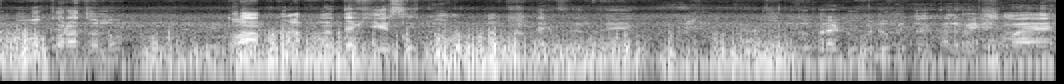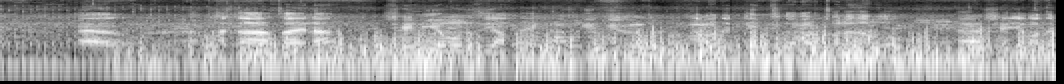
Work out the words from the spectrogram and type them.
উপভোগ করার জন্য। তো আপ- আপনাদের দেখিয়েছি তো আপনারা দেখছেন যে সূর্য প্রায় ডুবে ডুবি তো এখানে বেশি সময় থাকা যায় না। সেই নিয়ম অনুযায়ী আমরা এখান থেকে আমাদের টিম সহ আবার চলে যাব। সেই আমাদের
